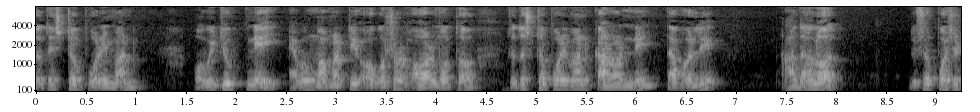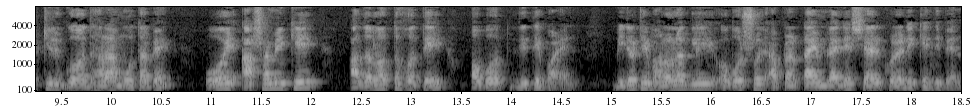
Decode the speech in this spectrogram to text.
যথেষ্ট পরিমাণ অভিযোগ নেই এবং মামলাটি অগ্রসর হওয়ার মতো যথেষ্ট পরিমাণ কারণ নেই, তাহলে আদালত দুশো পঁয়ষট্টির গ ধারা মোতাবেক ওই আসামিকে আদালত হতে অব্যাহতি দিতে পারেন। ভিডিওটি ভালো লাগলে অবশ্যই আপনার টাইমলাইনে শেয়ার করে রেখে দিবেন।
